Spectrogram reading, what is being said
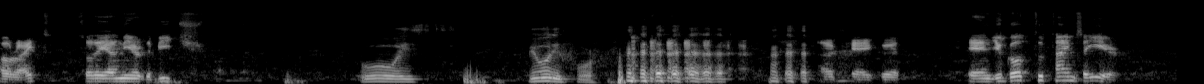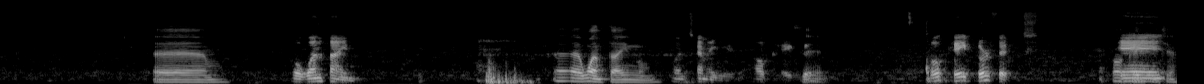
All right. So they are near the beach. Oh, it's beautiful. Okay, good. And you go two times a year um, or one time? uh, one time. One time a year. Okay, good. Okay, perfect. Okay. And-.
